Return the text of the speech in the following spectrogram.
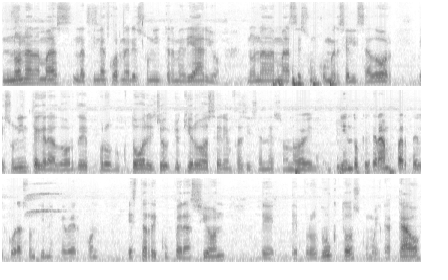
no nada más Latina Corner es un intermediario, no nada más es un comercializador, es un integrador de productores. Yo, yo quiero hacer énfasis en eso, ¿no? Entiendo que gran parte del corazón tiene que ver con esta recuperación de, de productos como el cacao,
